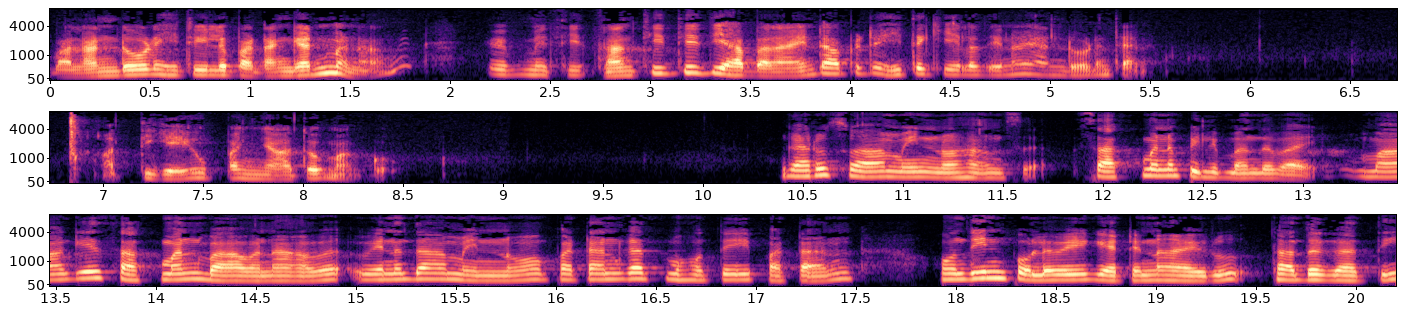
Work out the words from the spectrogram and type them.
බලන්න ඕනේ හිතවිල්ල පටන් ගන්නම නම් මේ සංසිද්ධිය දිහා බලනකොට අපිට හිත කියලා දෙනවා යන්න ඕන තැන. අත්තිගේ උපඤ්ඤාතෝ මග්ගෝ. ගරු ස්වාමින් වහන්සේ සක්මන පිළිබඳවයි. මාගේ සක්මන් භාවනාව වෙනදා මෙන්නෝ පටන්ගත් මොහොතේ පටන් හොඳින් පොළවේ ගැටෙන අයුරු, තද ගති,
